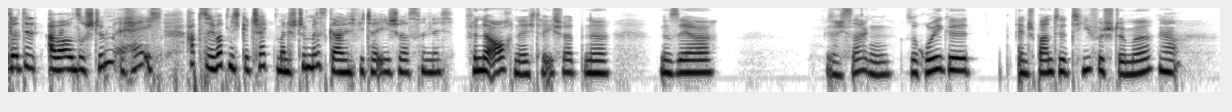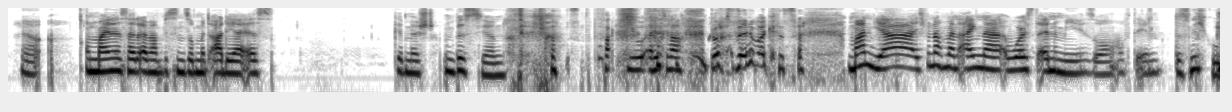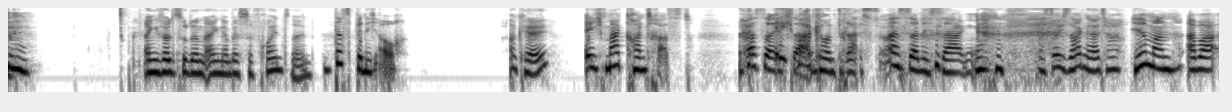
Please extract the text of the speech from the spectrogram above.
Leute, aber unsere Stimme, hä, ich hab's überhaupt nicht gecheckt. Meine Stimme ist gar nicht wie Taishas, finde ich. Finde auch nicht. Taisha hat eine, eine sehr, wie soll ich sagen, so ruhige, entspannte, tiefe Stimme. Ja. Ja, Und meine ist halt einfach ein bisschen so mit ADHS gemischt. ein bisschen. Fuck you, Alter. du hast selber gesagt. Mann, ja, ich bin auch mein eigener Worst Enemy, so auf den. Das ist nicht gut. Eigentlich solltest du dein eigener bester Freund sein. Das bin ich auch. Okay. Ich mag Kontrast. Was soll ich, sagen? Kontrast. Was soll ich sagen? Was soll ich sagen, Alter? ja, Mann, aber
